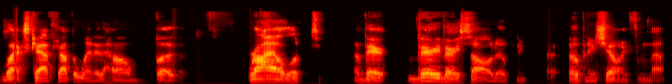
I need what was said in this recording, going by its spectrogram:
Lex Lexcath got the win at home. But Ryle looked a very very very solid opening opening showing from them.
